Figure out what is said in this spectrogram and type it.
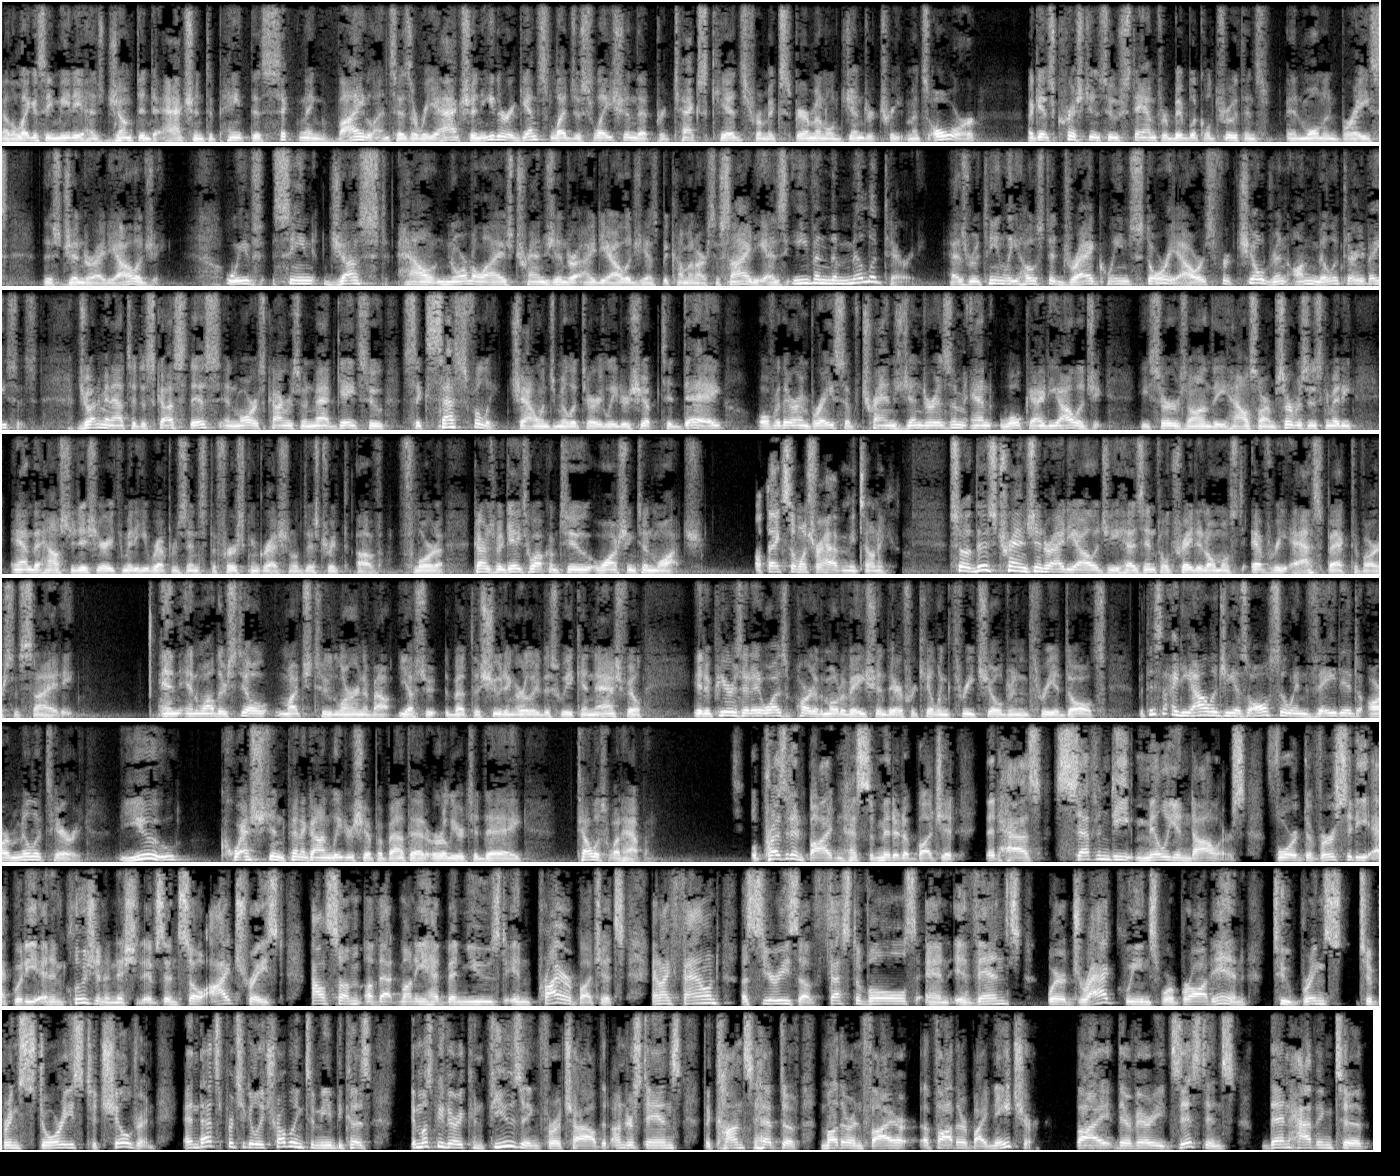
Now, the legacy media has jumped into action to paint this sickening violence as a reaction either against legislation that protects kids from experimental gender treatments or against Christians who stand for biblical truth and, and won't embrace this gender ideology. We've seen just how normalized transgender ideology has become in our society, as even the military has routinely hosted drag queen story hours for children on military bases. Joining me now to discuss this and more is Congressman Matt Gaetz, who successfully challenged military leadership today over their embrace of transgenderism and woke ideology. He serves on the House Armed Services Committee and the House Judiciary Committee. He represents the 1st Congressional District of Florida. Congressman Gaetz, welcome to Washington Watch. Well, thanks so much for having me, Tony. So, this transgender ideology has infiltrated almost every aspect of our society. And, and while there's still much to learn about, yesterday, about the shooting earlier this week in Nashville, it appears that it was part of the motivation there for killing three children and three adults. But this ideology has also invaded our military. You questioned Pentagon leadership about that earlier today. Tell us what happened. Well, President Biden has submitted a budget that has $70 million for diversity, equity, and inclusion initiatives. And so I traced how some of that money had been used in prior budgets, and I found a series of festivals and events where drag queens were brought in to bring to bring stories to children. And that's particularly troubling to me because it must be very confusing for a child that understands the concept of mother and fire, uh, father by nature, by their very existence, then having to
